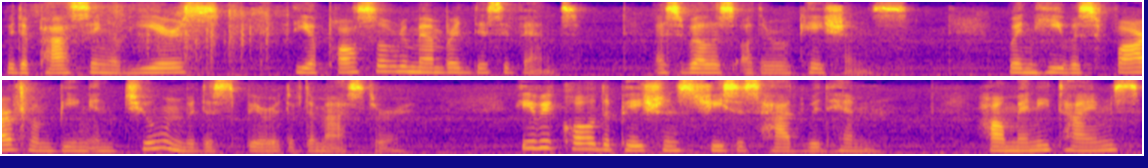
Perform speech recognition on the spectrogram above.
With the passing of years, the apostle remembered this event, as well as other occasions, when he was far from being in tune with the Spirit of the Master. He recalled the patience Jesus had with him, how many times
